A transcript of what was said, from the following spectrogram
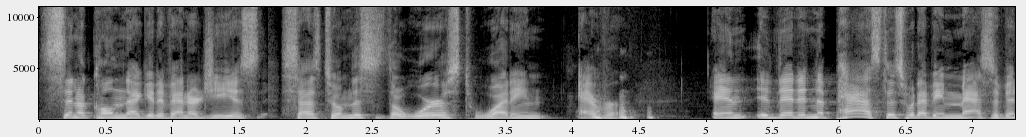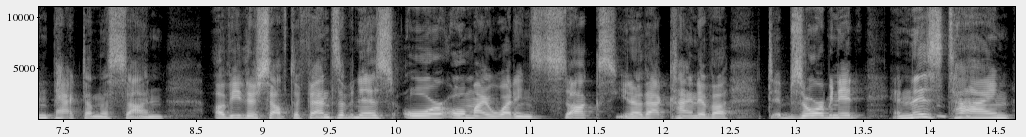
cynical, negative energy, is says to him, This is the worst wedding ever. And that in the past, this would have a massive impact on the son of either self defensiveness or, oh, my wedding sucks, you know, that kind of a absorbing it. And this time,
